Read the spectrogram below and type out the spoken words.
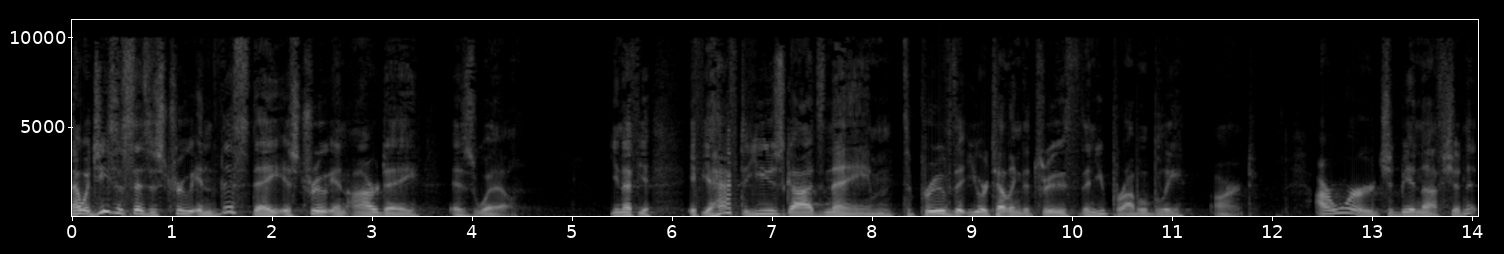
Now what Jesus says is true in this day is true in our day as well. You know if you if you have to use God's name to prove that you are telling the truth, then you probably aren't. Our word should be enough, shouldn't it?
